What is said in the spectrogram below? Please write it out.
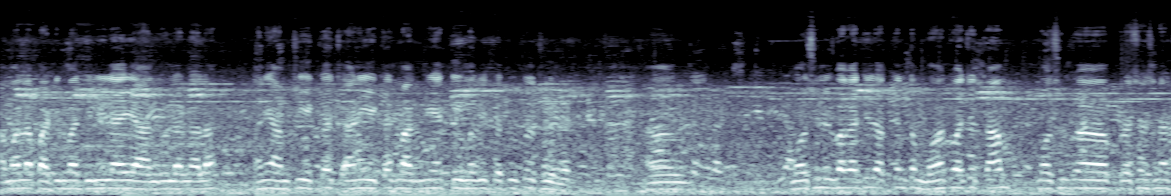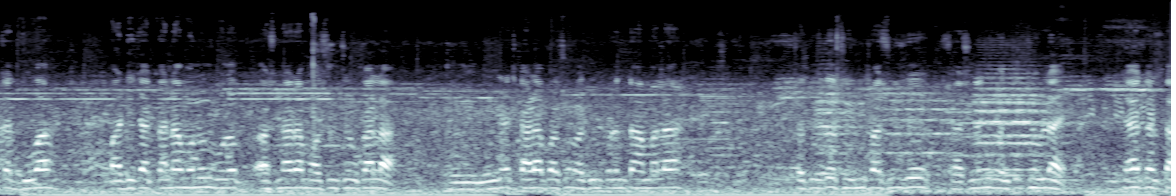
आम्हाला पाठिंबा दिलेला आहे या आंदोलनाला आणि आमची एकच आणि एकच मागणी आहे ती म्हणजे चतुर्थ होईल. महसूल विभागातील अत्यंत महत्त्वाचे काम महसूल प्रशासनाचा दुवा पाठीचा कणा म्हणून ओळख असणारा महसूल चौकाला इंग्रज काळापासून अजूनपर्यंत आम्हाला चतुर्थ श्रेणीपासून जे शासनाने वंचित ठेवलं आहे त्याकरता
